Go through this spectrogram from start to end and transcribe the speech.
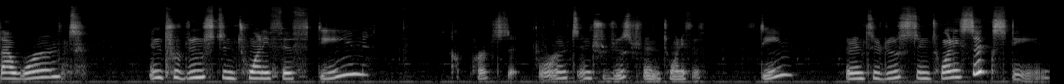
that weren't introduced in 2015. Parts that weren't introduced in 2015. They're introduced in 2016.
